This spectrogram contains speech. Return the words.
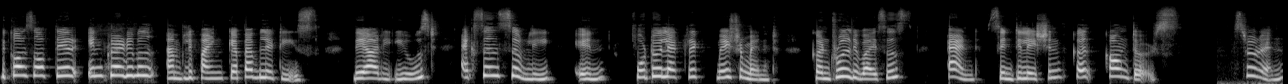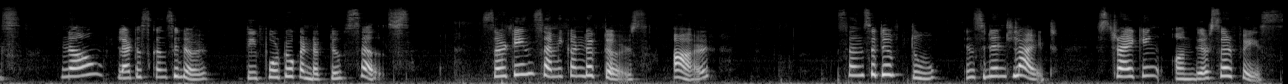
Because of their incredible amplifying capabilities, they are used extensively in photoelectric measurement, control devices and scintillation counters. Students, now let us consider the photoconductive cells. Certain semiconductors are sensitive to incident light striking on their surface.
